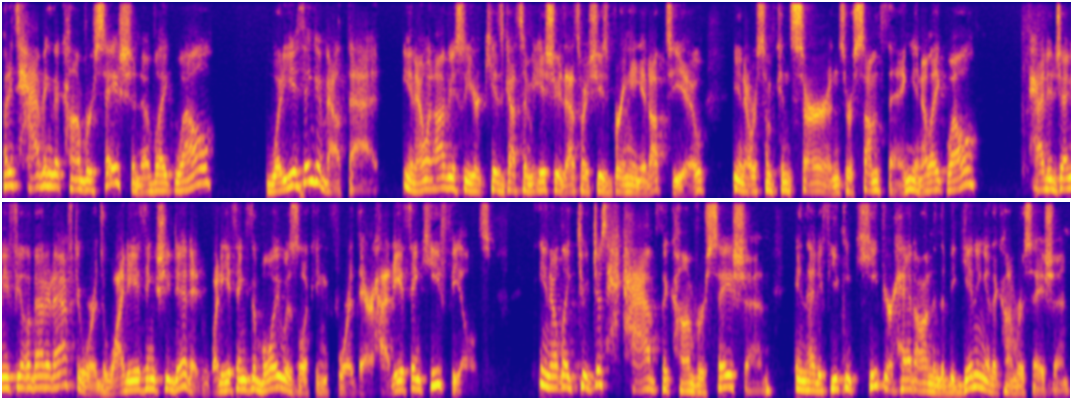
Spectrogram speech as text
but it's having the conversation of like, well, what do you think about that? You know, and obviously your kid's got some issue. That's why she's bringing it up to you, you know, or some concerns or something, you know, like, well, how did Jenny feel about it afterwards? Why do you think she did it? What do you think the boy was looking for there? How do you think he feels? You know, like to just have the conversation, in that if you can keep your head on in the beginning of the conversation,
